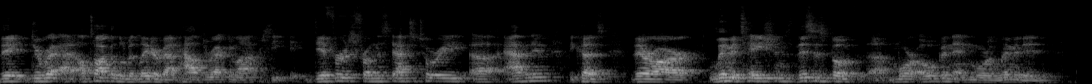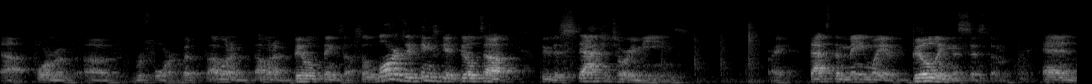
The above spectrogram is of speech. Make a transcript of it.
direct, I'll talk a little bit later about how direct democracy differs from the statutory uh, avenue because there are limitations. This is both uh, more open and more limited uh, form of, of reform. But I want to I want to build things up. So largely things get built up through the statutory means, right? That's the main way of building the system. And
